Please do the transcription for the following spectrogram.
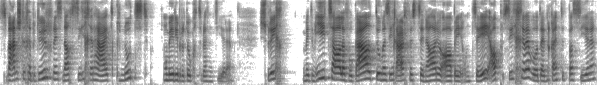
das menschliche Bedürfnis nach Sicherheit genutzt, um ihre Produkte zu präsentieren. Sprich, mit dem Einzahlen von Geld tut man sich eigentlich für Szenario A, B und C absichern, wo dann könnte passieren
